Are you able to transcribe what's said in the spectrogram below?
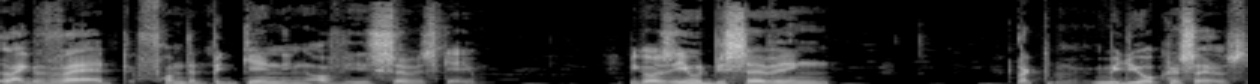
like that from the beginning of his service game? Because he would be serving like mediocre serves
